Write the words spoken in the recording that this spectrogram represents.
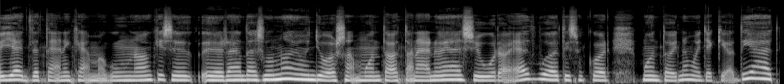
jegyzetelni kell magunknak, és ráadásul nagyon gyorsan mondta a tanárnő, első óra ez volt, és akkor mondta, hogy nem adja ki a diát,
